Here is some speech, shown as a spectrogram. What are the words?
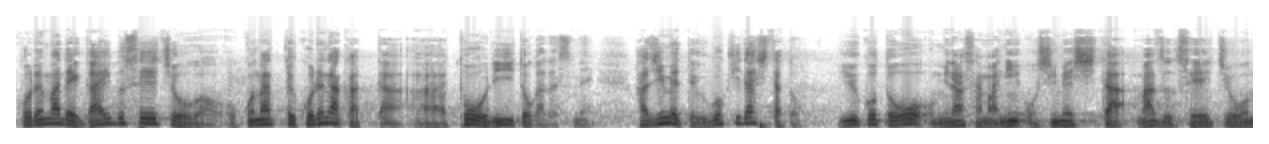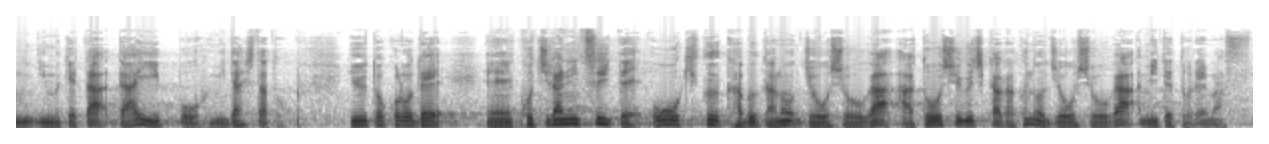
これまで外部成長を行ってこれなかった当リートがですね初めて動き出したと。いうことを皆様にお示したまず成長に向けた第一歩を踏み出したというところで、えー、こちらについて大きく株価の上昇が投資口価格の上昇が見て取れます、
